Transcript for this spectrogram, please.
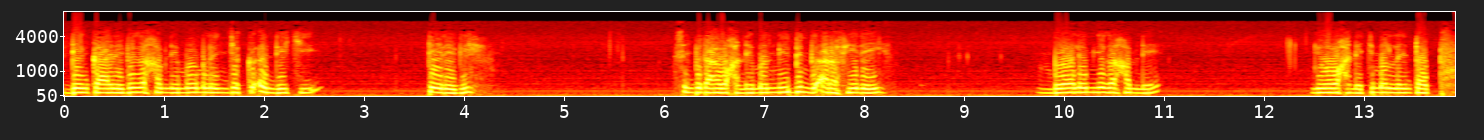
Dénkaane bi nga xam ne moom lañ njëkk indi ci téere bi sëñ bi daa wax ne man mi bind araf yi day mboolem ñi nga xam ne ñoo wax ne ci man lañ topp.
